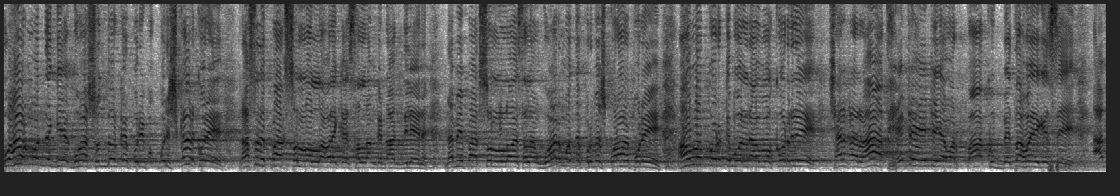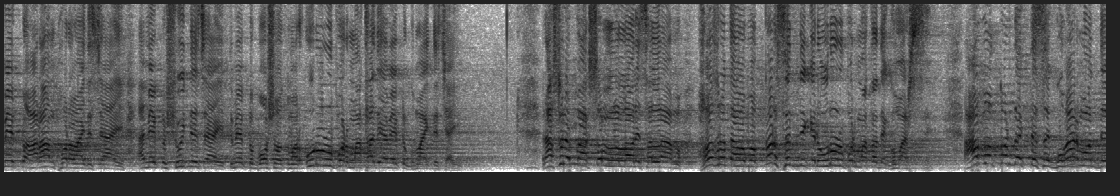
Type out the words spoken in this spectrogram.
গুহার মধ্যে গিয়ে গুহা সুন্দর করে পরিষ্কার করে রাসুল পাক সাল্লাহ সাল্লামকে ডাক দিলেন। নবী পাক সাল্লাহ সাল্লাম গুহার মধ্যে প্রবেশ করার পরে আবু বকরকে বললেন, আবু বকর রে, সারাটা রাত হেঁটে হেঁটে আমার পা খুব ব্যথা হয়ে গেছে। আমি একটু আরাম ফরমাইতে চাই, আমি একটু শুইতে চাই, তুমি একটু বসো, তোমার উরুর উপর মাথা দিয়ে আমি একটু ঘুমাইতে চাই। রাসুল পাক সাল্লাহ সাল্লাম হজরত আবু বকর সিদ্দিকের উরুর উপর মাথা দিয়ে ঘুমাচ্ছে আবু বকর দেখতেছে, গুহার মধ্যে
